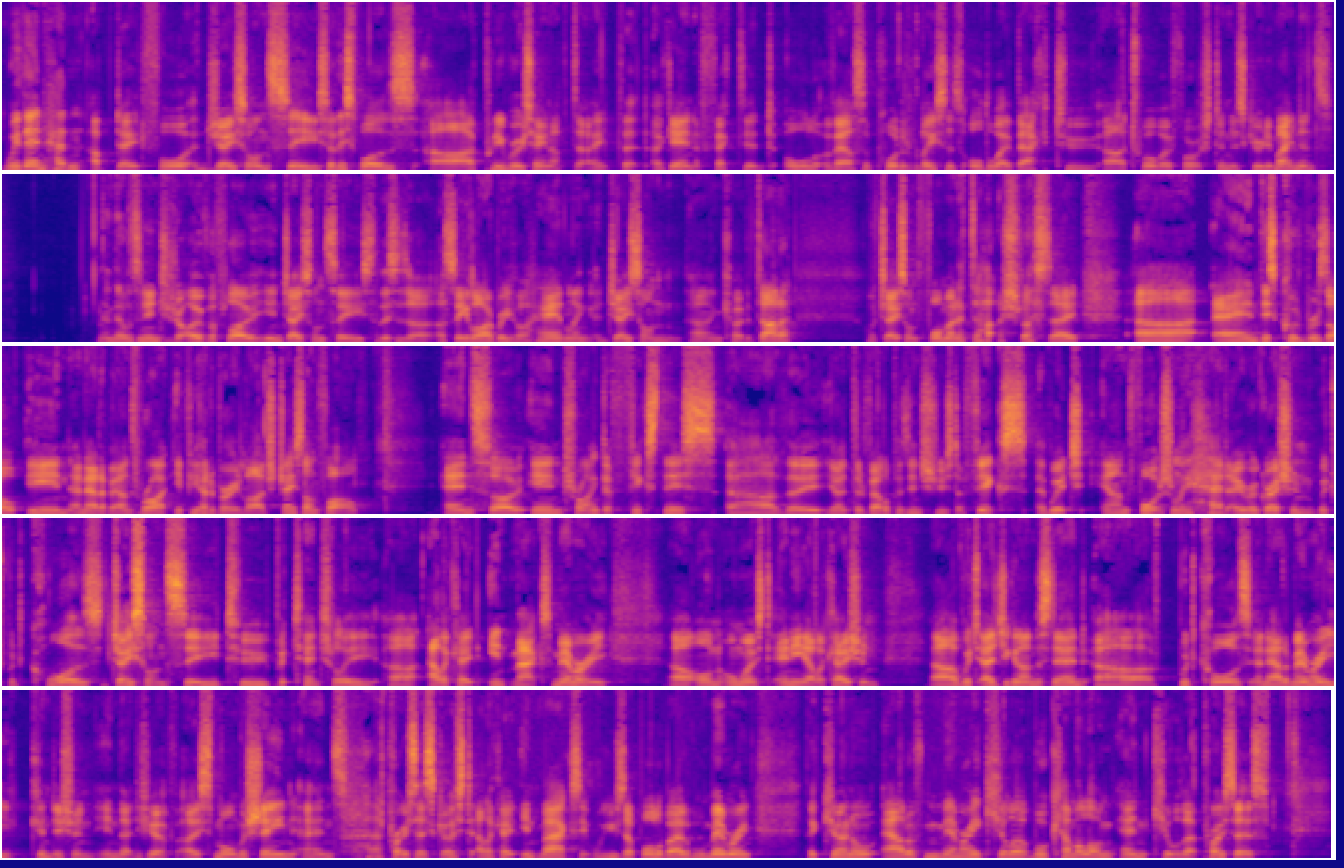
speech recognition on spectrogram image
Uh, we then had an update for JSON-C. So this was uh, a pretty routine update that again affected all of our supported releases all the way back to uh, 1204 extended security maintenance. And there was an integer overflow in JSON-C. So this is a, a C library for handling JSON uh, encoded data or JSON formatted data, should I say. Uh, and this could result in an out of bounds write if you had a very large JSON file. And so, in trying to fix this, uh, the, you know, the developers introduced a fix which unfortunately had a regression, which would cause JSON-C to potentially uh, allocate int max memory uh, on almost any allocation. Uh, which, as you can understand, uh, would cause an out of memory condition. In that, if you have a small machine and a process goes to allocate int max, it will use up all available memory. The kernel out of memory killer will come along and kill that process.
